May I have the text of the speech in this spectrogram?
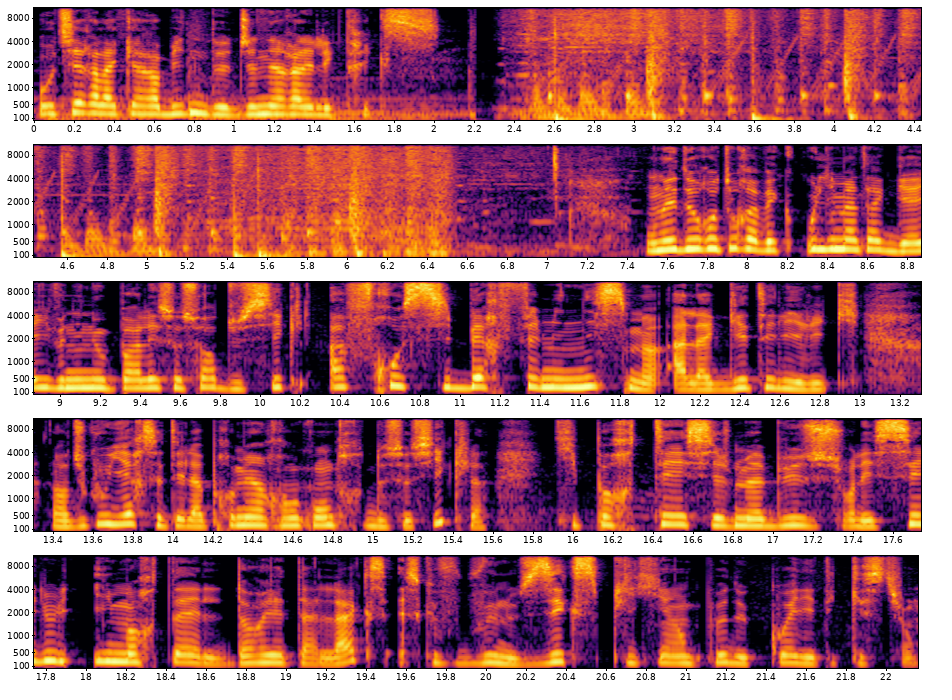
Au tir à la carabine de General Electric. On est de retour avec Oulimata Gay, venez nous parler ce soir du cycle Afro-cyberféminisme à la gaieté lyrique. Alors du coup hier c'était la première rencontre de ce cycle qui portait, si je ne m'abuse, sur les cellules immortelles d'Henrietta Lacks. Est-ce que vous pouvez nous expliquer un peu de quoi il était question?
